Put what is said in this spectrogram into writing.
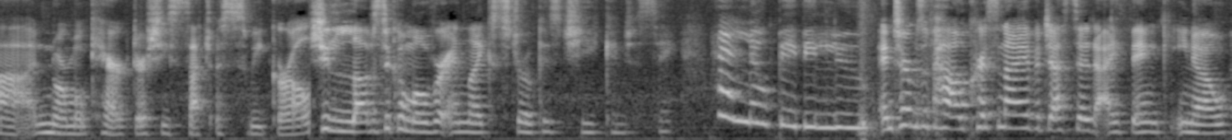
uh, normal character. She's such a sweet girl. She loves to come over and like stroke his cheek and just say, hello baby Lou. In terms of how Chris and I have adjusted, I think, you know,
